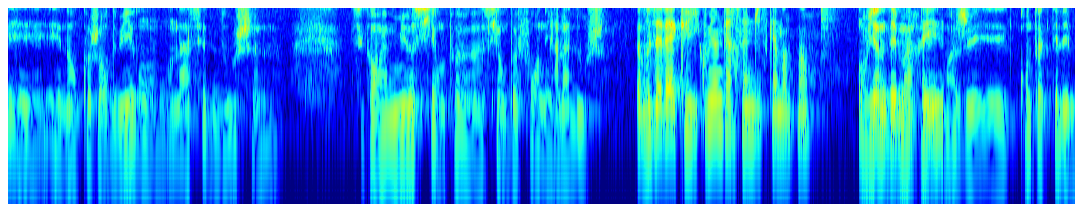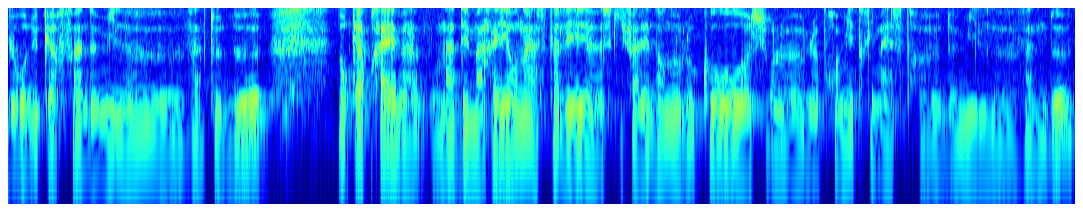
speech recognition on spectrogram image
Et, donc aujourd'hui, on, on, a cette douche c'est quand même mieux si on, peut, si on peut fournir la douche. Vous avez accueilli combien de personnes jusqu'à maintenant? On vient de démarrer. Moi, j'ai contacté les bureaux du cœur fin 2022. Donc après, ben, on a démarré, on a installé euh, ce qu'il fallait dans nos locaux euh, sur le, premier trimestre 2022.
